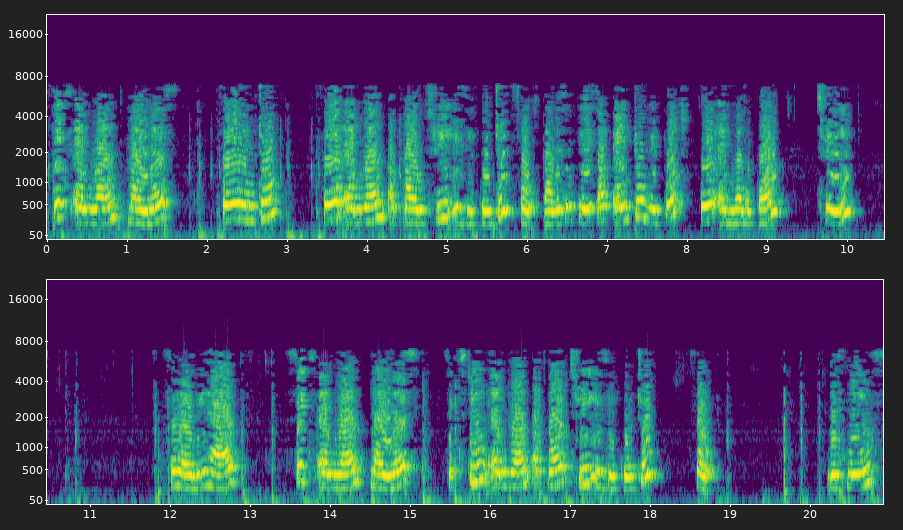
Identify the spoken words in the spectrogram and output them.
6n1 minus 4 into 4n1 upon 3 is equal to 4. That is in place of n2 we put 4n1 upon 3. So here we have 6n1 minus 16n1 upon 3 is equal to 4. This means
